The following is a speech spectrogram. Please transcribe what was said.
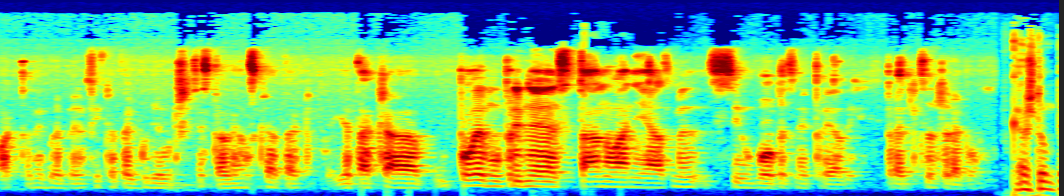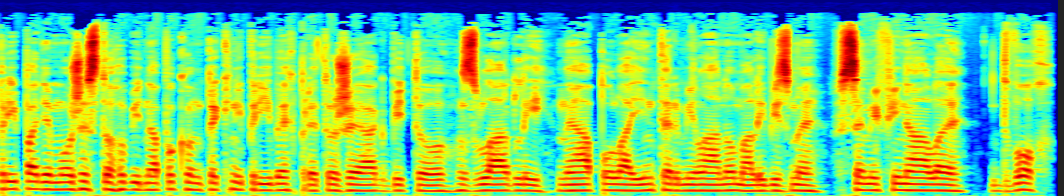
ak to nebude Benfica, tak bude určite z Talianska, tak je taká, poviem úprimne, stánovanie a sme si ju vôbec neprijali pred žrebom. V každom prípade môže z toho byť napokon pekný príbeh, pretože ak by to zvládli Neapol a Inter Miláno, mali by sme v semifinále dvoch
